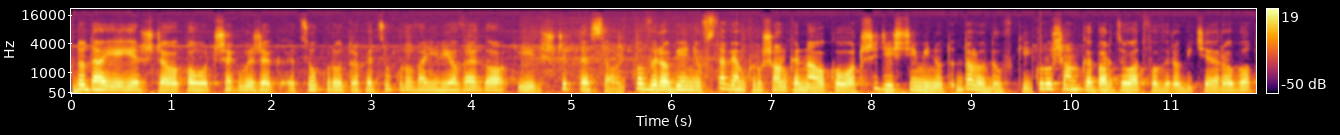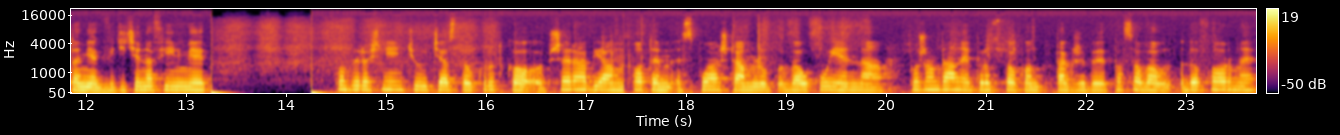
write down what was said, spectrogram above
Dodaję jeszcze około 3 łyżek cukru, trochę cukru waniliowego i szczyptę soli. Po wyrobieniu wstawiam kruszonkę na około 30 minut do lodówki. Kruszonkę bardzo łatwo wyrobicie robotem, jak widzicie na filmie. Po wyrośnięciu ciasto krótko przerabiam, potem spłaszczam lub wałkuję na pożądany prostokąt, tak żeby pasował do formy.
